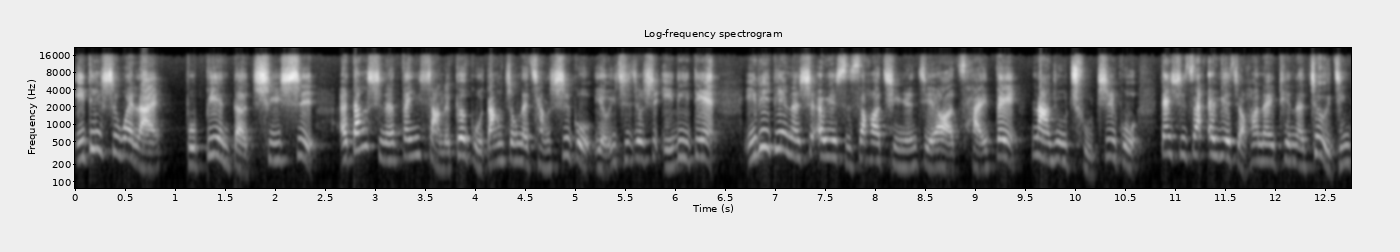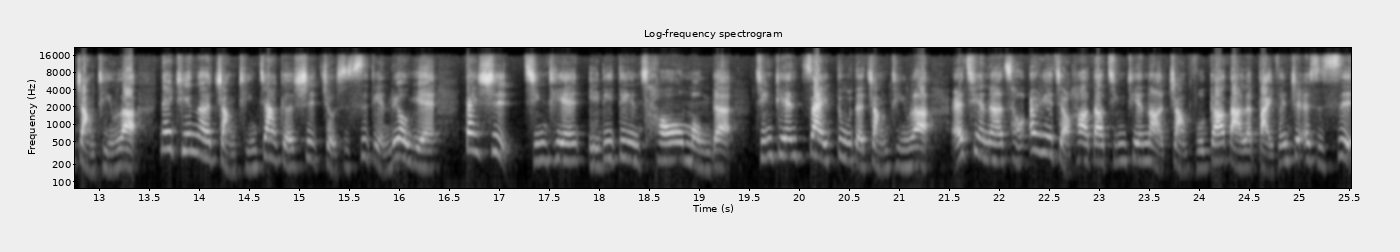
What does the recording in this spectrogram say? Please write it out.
一定是未来不变的趋势。而当时呢，分享的个股当中的强势股有一只就是一利电，一利电呢是二月十四号情人节啊才被纳入处置股，但是在二月九号那一天呢就已经涨停了。那天呢涨停价格是九十四点六元，但是今天一利电超猛的，今天再度的涨停了，而且呢从二月九号到今天呢涨幅高达了百分之二十四，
